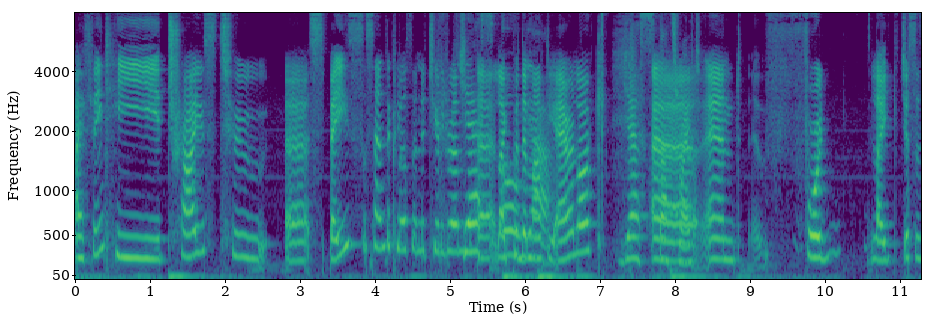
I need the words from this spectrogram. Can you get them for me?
I think he tries to uh, space Santa Claus and the children, Yes, uh, like oh, put them yeah. out the airlock. yes, that's Uh, right. And for like just a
